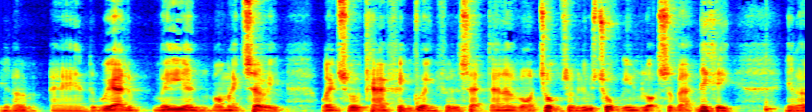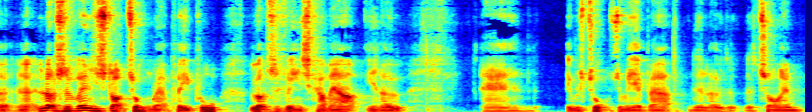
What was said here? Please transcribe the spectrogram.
you know, and we had, me and my mate Terry went to a cafe in Greenford and sat down and I talked to him. He was talking lots about Nicky, you know, and lots of, when you start talking about people, lots of things come out, you know, and he was talking to me about, you know, the, the time,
